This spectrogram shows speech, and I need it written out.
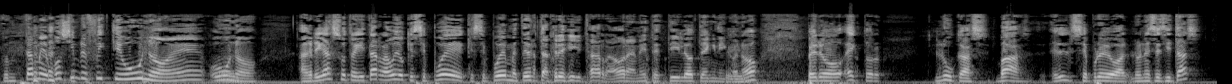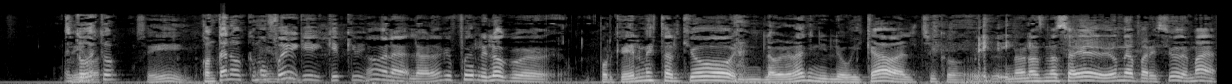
contame, vos siempre fuiste uno, ¿eh? Uno. Agregás otra guitarra, obvio que se puede, que se puede meter hasta tres guitarras ahora en este estilo técnico, Sí. ¿no? Pero, Héctor, Lucas, va, él se prueba, ¿lo necesitas? ¿En Sí, todo esto? Sí. Contanos cómo Sí. fue, qué, qué, qué- No, la, la verdad que fue re loco, eh, porque él me stalkeó, la verdad que ni lo ubicaba el chico, no, no, no sabía de dónde apareció, además.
